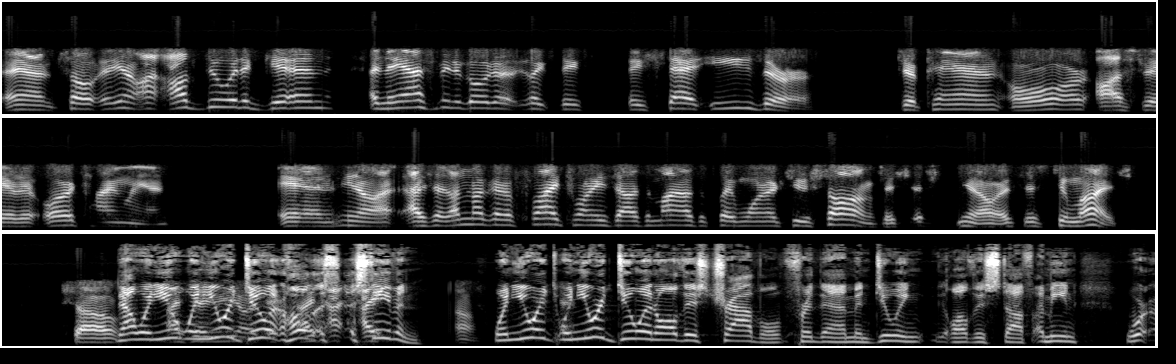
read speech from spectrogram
And so you know, I, I'll do it again. And they asked me to go to like they they said either Japan or Australia or Thailand. And you know, I, I said I'm not going to fly twenty thousand miles to play one or two songs. It's just you know, it's just too much. So Now, when you I when said, you were know, doing, hold, I- I- Steven, Oh. when you were when you were doing all this travel for them and doing all this stuff, I mean, were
